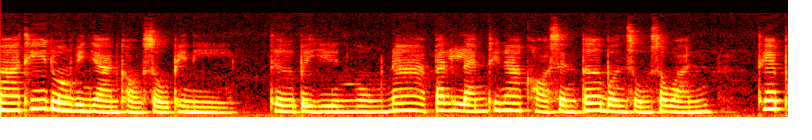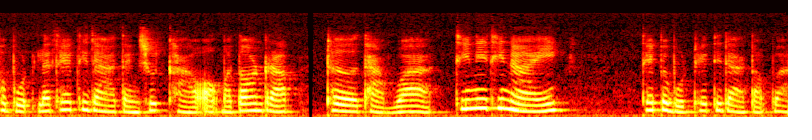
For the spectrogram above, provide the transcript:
มาที่ดวงวิญญาณของโสเพณี เธอไปยืนงงหน้าแป้นแลนที่หน้าคอเซ็นเตอร์บนสวงสวรรค์ เทพพบุตรและเทพธิดาแต่งชุดขาวออกมาต้อนรับ เธอถามว่าที่นี่ที่ไหน เทพบุตรเทพธิดาตอบว่า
